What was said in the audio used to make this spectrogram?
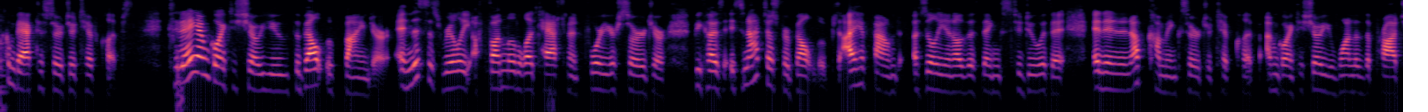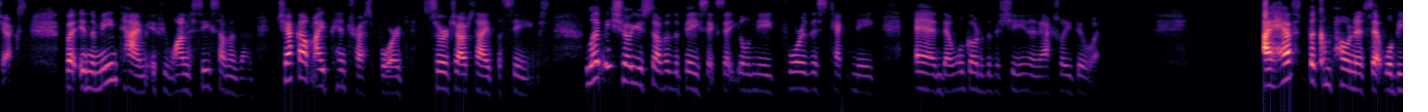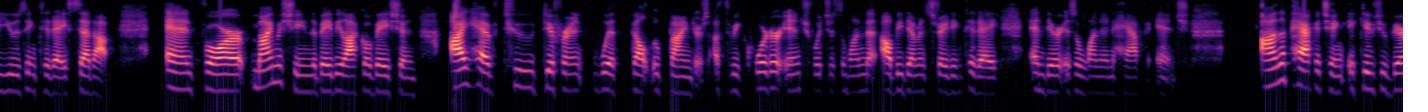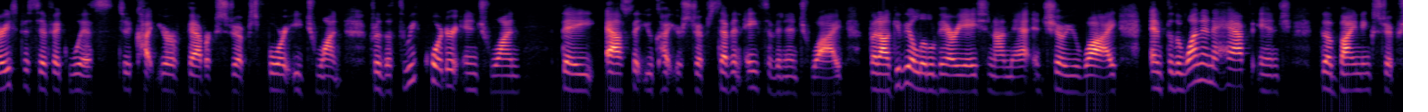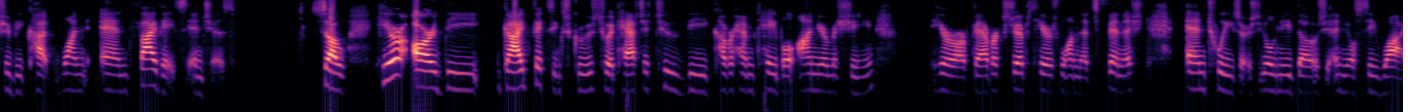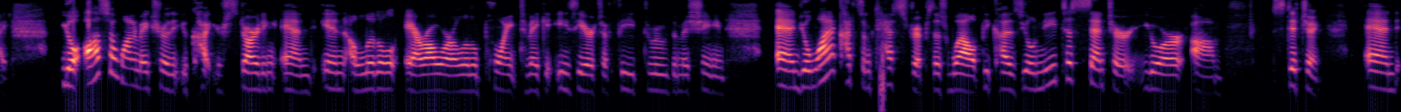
Welcome back to Serger Tip Clips. Today I'm going to show you the belt loop binder and this is really a fun little attachment for your serger because it's not just for belt loops. I have found a zillion other things to do with it and in an upcoming serger tip clip I'm going to show you one of the projects. But in the meantime if you want to see some of them check out my Pinterest board Serge Outside the Seams. Let me show you some of the basics that you'll need for this technique and then we'll go to the machine and actually do it. I have the components that we'll be using today set up. And for my machine, the Baby Lock Ovation, I have two different width belt loop binders, a three quarter inch, which is the one that I'll be demonstrating today, and there is a one and a half inch. On the packaging, it gives you very specific widths to cut your fabric strips for each one. For the three quarter inch one, they ask that you cut your strips 7 eighths of an inch wide, but I'll give you a little variation on that and show you why. And for the one and a half inch, the binding strip should be cut 1 and 5 eighths inches. So here are the guide fixing screws to attach it to the cover hem table on your machine. Here are fabric strips. Here's one that's finished. And tweezers. You'll need those and you'll see why. You'll also want to make sure that you cut your starting end in a little arrow or a little point to make it easier to feed through the machine. And you'll want to cut some test strips as well because you'll need to center your um, stitching. And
